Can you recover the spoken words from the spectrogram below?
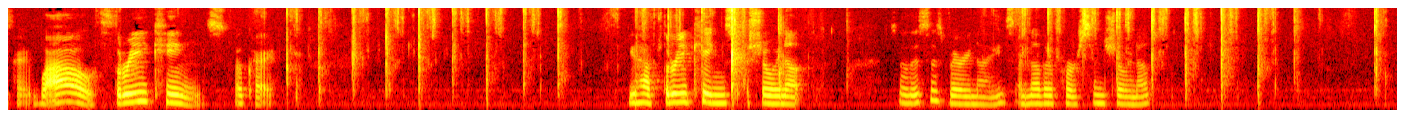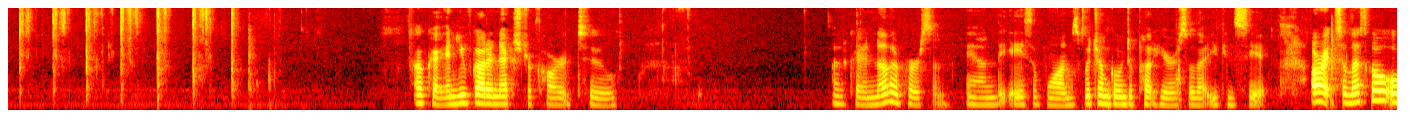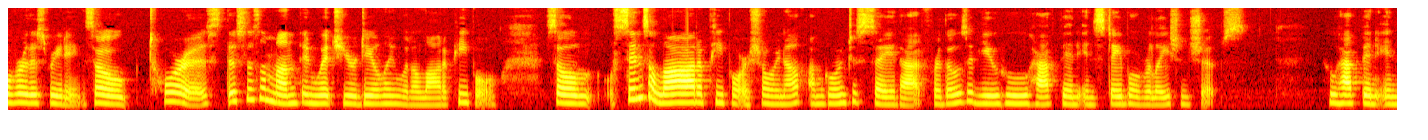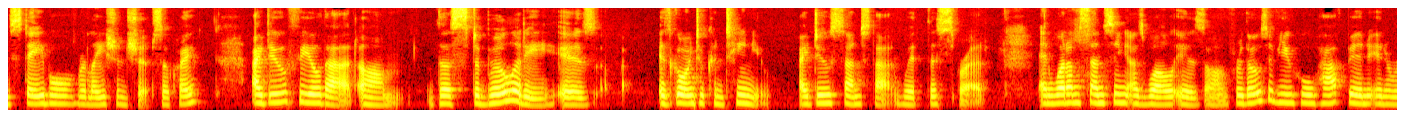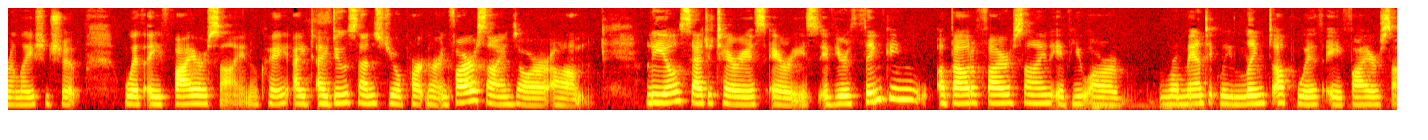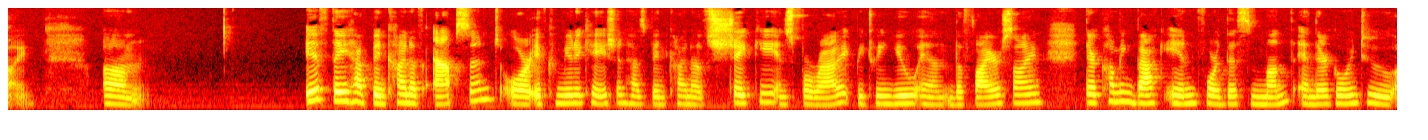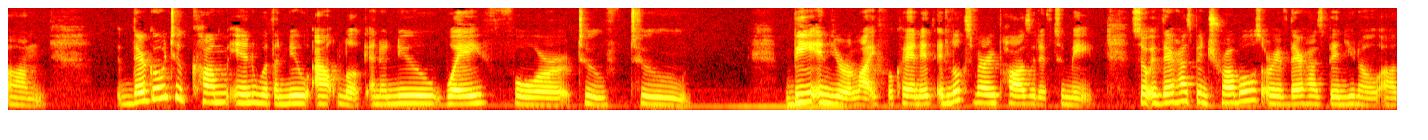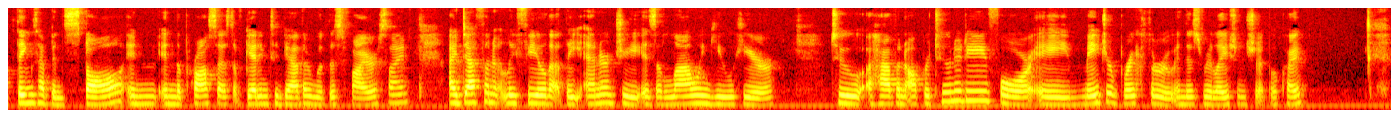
Okay, wow, three kings. Okay. You have three kings showing up. So this is very nice. Another person showing up. Okay, and you've got an extra card too. Okay, another person and the Ace of Wands, which I'm going to put here so that you can see it. All right, so let's go over this reading. So, Taurus, this is a month in which you're dealing with a lot of people. So, since a lot of people are showing up, I'm going to say that for those of you who have been in stable relationships, who have been in stable relationships, okay, I do feel that um, the stability is is going to continue. I do sense that with this spread. And what I'm sensing as well is um, for those of you who have been in a relationship with a fire sign, okay, I, I do sense your partner, and fire signs are um, Leo, Sagittarius, Aries. If you're thinking about a fire sign, if you are romantically linked up with a fire sign, um, if they have been kind of absent or if communication has been kind of shaky and sporadic between you and the fire sign, they're coming back in for this month and they're going to um, they're going to come in with a new outlook and a new way for to to be in your life okay? And it, it looks very positive to me. So if there has been troubles or if there has been you know uh, things have been stalled in in the process of getting together with this fire sign i definitely feel that the energy is allowing you here to have an opportunity for a major breakthrough in this relationship okay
